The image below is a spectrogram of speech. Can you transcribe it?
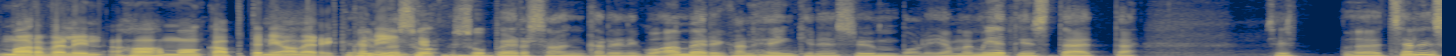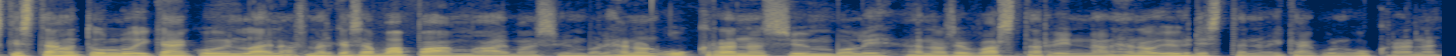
Marvelin hahmoon kapteeni Amerikka. Kyllä, su- supersankari, niin kuin Amerikan henkinen symboli. Ja mä mietin sitä, että siis Zelenskistä on tullut ikään kuin lainausmerkissä vapaan maailman symboli. Hän on Ukrainan symboli, hän on sen vastarinnan, hän on yhdistänyt ikään kuin Ukrainan.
